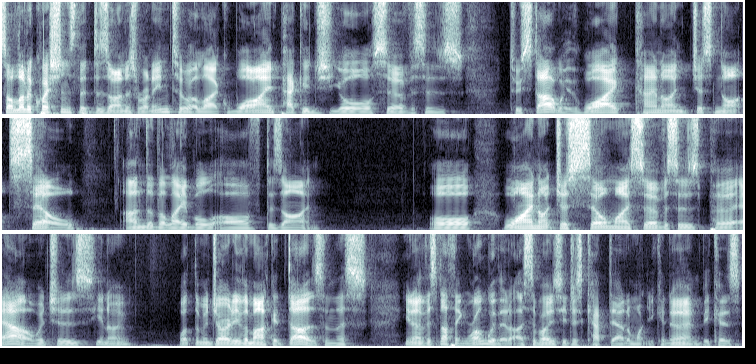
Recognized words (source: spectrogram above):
So a lot of questions that designers run into are like, why package your services to start with? Why can't I just not sell under the label of design? Or why not just sell my services per hour, which is, you know, what the majority of the market does? And this, you know, there's nothing wrong with it. I suppose you're just capped out on what you can earn because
